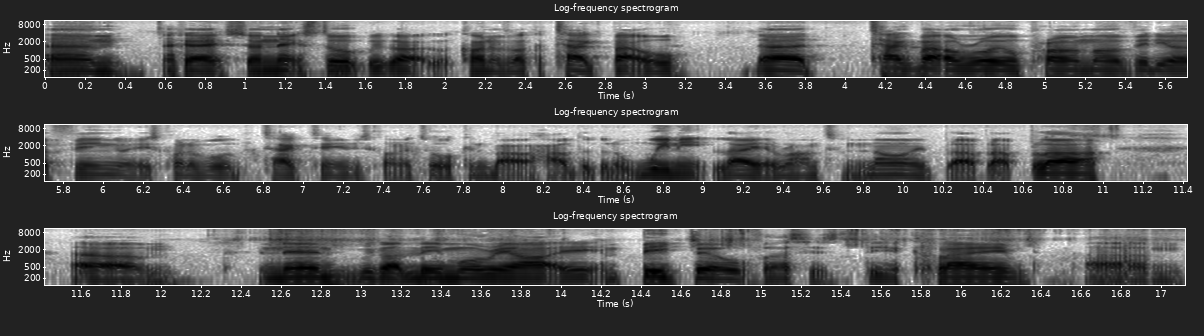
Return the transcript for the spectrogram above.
Um, okay, so next up we got kind of like a tag battle, uh, tag battle royal promo video thing. It's kind of all the tag teams kind of talking about how they're gonna win it later on tonight, blah blah blah. Um, and then we got Lee Moriarty and Big Bill versus the acclaimed. Um,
